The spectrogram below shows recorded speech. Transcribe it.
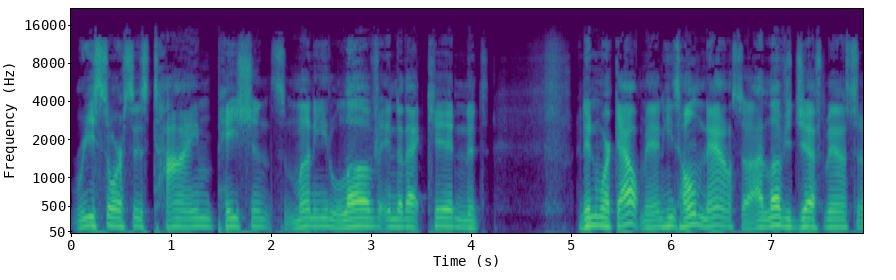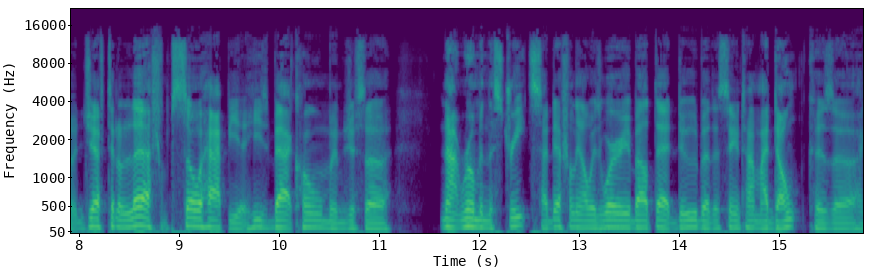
resources, time, patience, money, love into that kid, and it's it didn't work out, man. He's home now, so I love you, Jeff, man. So Jeff to the left, I'm so happy he's back home and just uh not roaming the streets. I definitely always worry about that dude, but at the same time, I don't because uh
